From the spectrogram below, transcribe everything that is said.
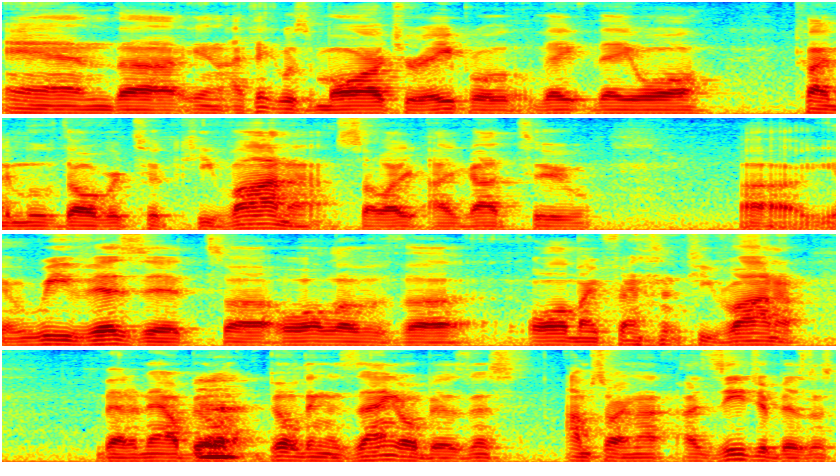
and uh, in I think it was March or April, they they all kind of moved over to Kivana, so I, I got to uh, you know, revisit uh, all of the all of my friends in Kivana that are now build, Yeah. building a XanGo business. I'm sorry, not a Zija business.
